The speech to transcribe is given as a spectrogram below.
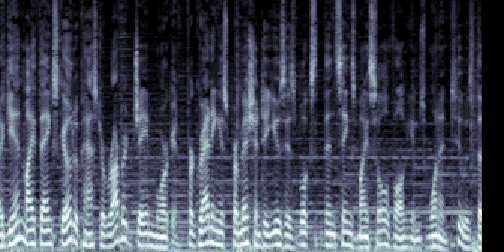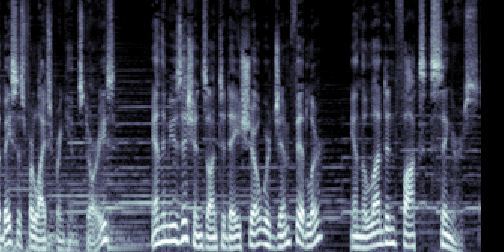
Again, my thanks go to Pastor Robert J. Morgan for granting his permission to use his books Then Sings My Soul Volumes 1 and 2 as the basis for Lifespring Hymn Stories. And the musicians on today's show were Jim Fiddler and the London Fox Singers.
